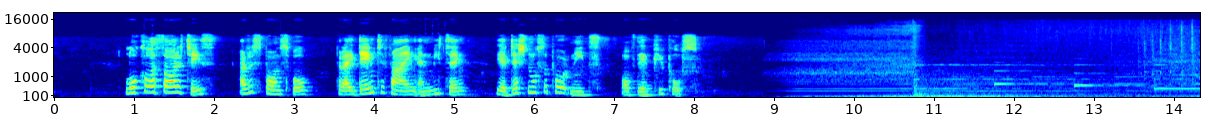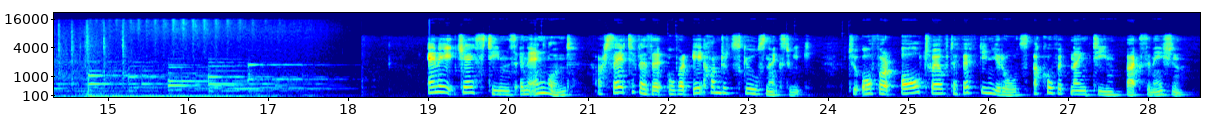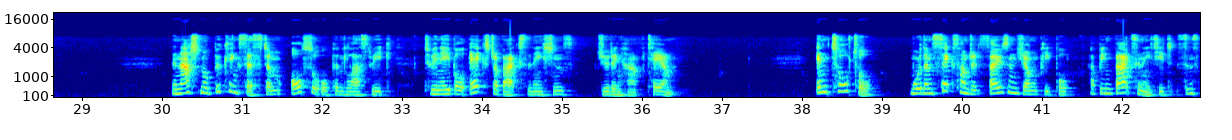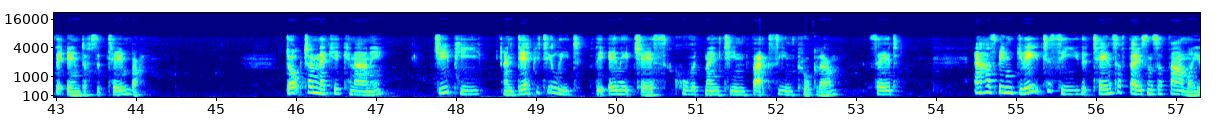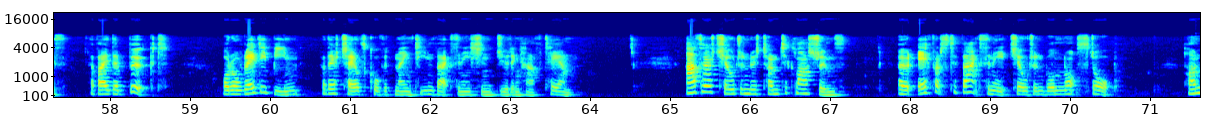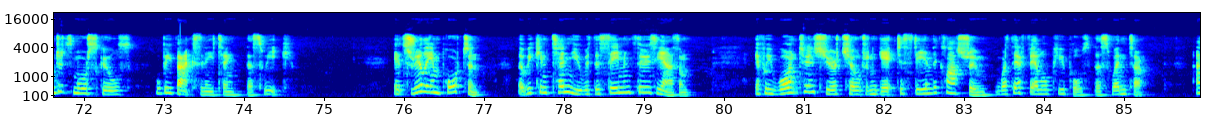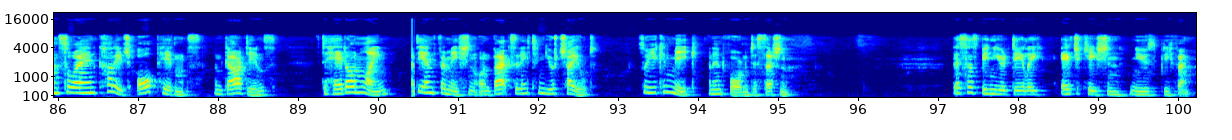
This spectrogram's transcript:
Local authorities are responsible for identifying and meeting the additional support needs of their pupils. NHS teams in England are set to visit over 800 schools next week to offer all 12 to 15 year olds a COVID 19 vaccination. The national booking system also opened last week to enable extra vaccinations during half term. In total, more than 600,000 young people have been vaccinated since the end of September. Dr. Nikki Kanani, GP and Deputy Lead of the NHS COVID 19 vaccine programme, said, It has been great to see that tens of thousands of families have either booked or already been for their child's COVID 19 vaccination during half term. As our children return to classrooms, our efforts to vaccinate children will not stop. Hundreds more schools will be vaccinating this week. It's really important that we continue with the same enthusiasm if we want to ensure children get to stay in the classroom with their fellow pupils this winter. And so I encourage all parents and guardians to head online and the information on vaccinating your child so you can make an informed decision. This has been your daily education news briefing.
